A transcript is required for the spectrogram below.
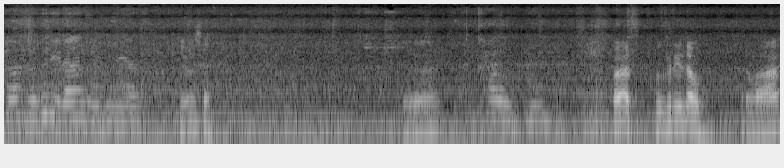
તો રાંધવી. એવું છે? બસ ઉઘરી જાઉં. અરે વાહ.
